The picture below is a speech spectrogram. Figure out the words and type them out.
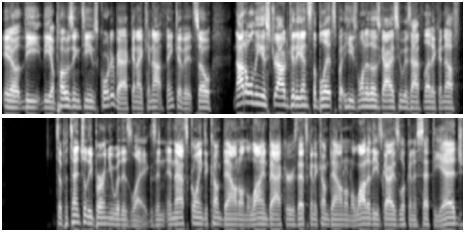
you know, the the opposing team's quarterback, and I cannot think of it. So not only is Stroud good against the blitz, but he's one of those guys who is athletic enough to potentially burn you with his legs. And, and that's going to come down on the linebackers. That's going to come down on a lot of these guys looking to set the edge.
